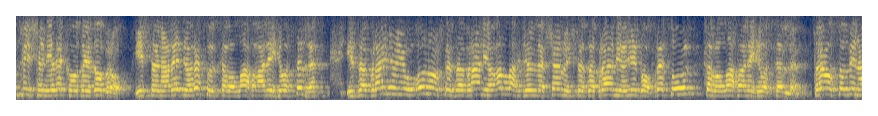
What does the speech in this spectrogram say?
uzvišeni rekao da je dobro i što je naredio Rasul sallallahu alaihi wa sallam i zabranjuju ono što je zabranio Allah žele šanuhu i što je zabranio njegov Rasul sallallahu alaihi wa sallam. To je osobina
